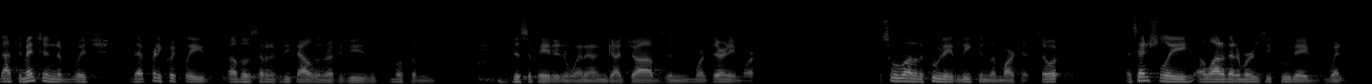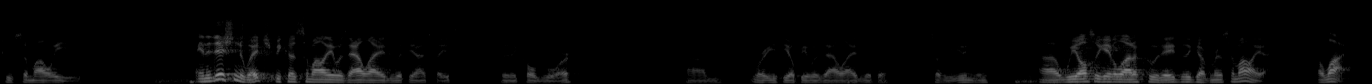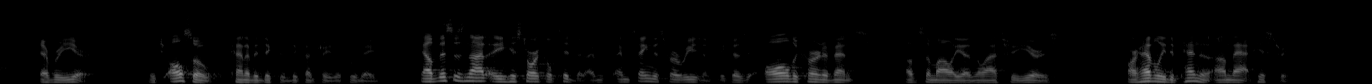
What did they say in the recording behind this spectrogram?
Not to mention of which, that pretty quickly, of those 750,000 refugees, most of them dissipated and went out and got jobs and weren't there anymore. So a lot of the food aid leaked into the market. So essentially, a lot of that emergency food aid went to Somalis. In addition to which, because Somalia was allied with the United States during the Cold War, um, where Ethiopia was allied with the Soviet Union, uh, we also gave a lot of food aid to the government of Somalia, a lot, every year, which also kind of addicted the country to food aid. Now, this is not a historical tidbit. I'm, I'm saying this for a reason, because all the current events of Somalia in the last few years are heavily dependent on that history.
